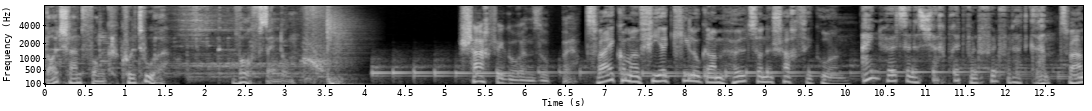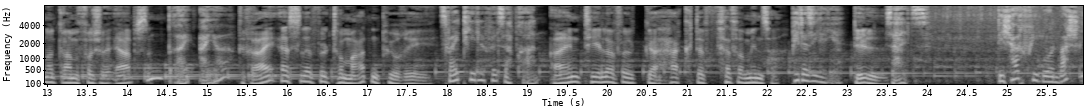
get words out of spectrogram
Deutschlandfunk Kultur Wurfsendung Schachfigurensuppe. 2,4 Kilogramm hölzerne Schachfiguren. Ein hölzernes Schachbrett von 500 Gramm. 200 Gramm frische Erbsen. Drei Eier. Drei Esslöffel Tomatenpüree. Zwei Teelöffel Safran. Ein Teelöffel gehackte Pfefferminze. Petersilie. Dill. Salz. Die Schachfiguren waschen,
